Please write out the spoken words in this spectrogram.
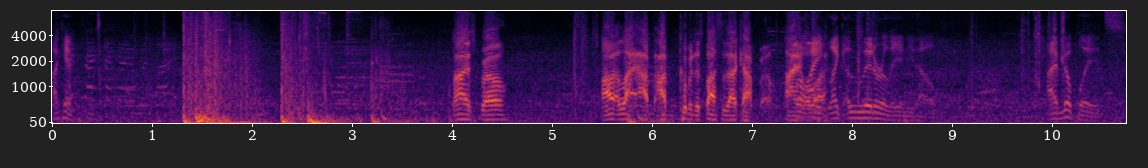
I can't. Nice, bro. I like. I'm, I'm coming as fast as I can, bro. I I like literally need help. I have no blades.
